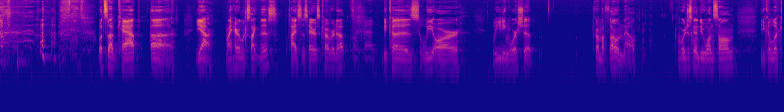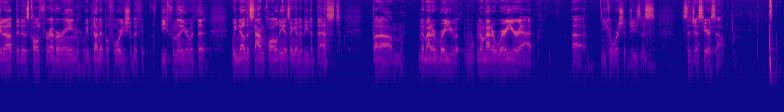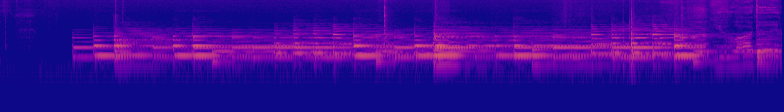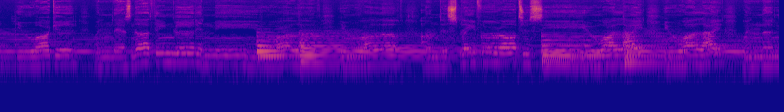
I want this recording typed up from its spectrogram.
What's up, Cap? Uh, yeah, my hair looks like this. Tice's hair is covered up bad. because we are leading worship from a phone now. We're just gonna do one song. You can look it up. It is called "Forever Reign." We've done it before. You should be, be familiar with it. We know the sound quality isn't gonna be the best, but um, no matter where you, no matter where you're at, uh, you can worship Jesus. So just hear us out.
